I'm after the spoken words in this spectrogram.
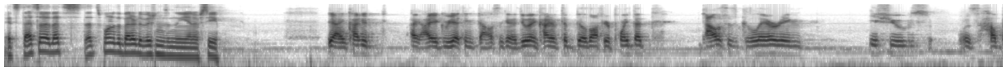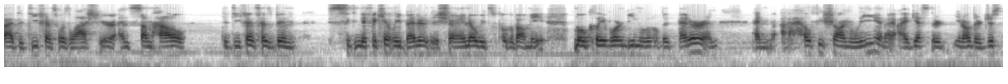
it's that's a that's that's one of the better divisions in the NFC. Yeah, and kind of, I, I agree. I think Dallas is going to do it. And kind of to build off your point that Dallas's glaring issues was how bad the defense was last year, and somehow the defense has been significantly better this year. I know we spoke about me, Mo Claiborne being a little bit better, and and a healthy Sean Lee, and I, I guess they're you know they're just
